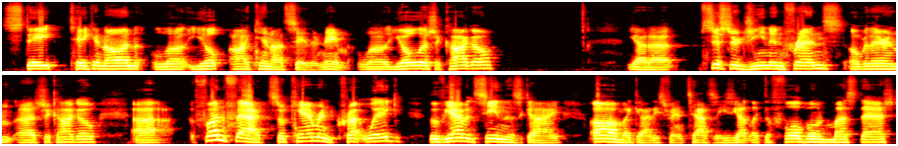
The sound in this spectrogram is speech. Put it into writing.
State taking on La Yo- I cannot say their name. Loyola Chicago. You got uh, Sister Jean and friends over there in uh, Chicago. Uh, fun fact so Cameron Krutwig, who if you haven't seen this guy, oh my god, he's fantastic. He's got like the full blown mustache,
